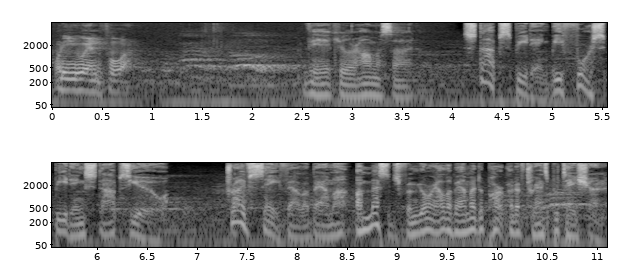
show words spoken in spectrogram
What are you in for? Vehicular homicide. Stop speeding before speeding stops you. Drive safe, Alabama. A message from your Alabama Department of Transportation.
